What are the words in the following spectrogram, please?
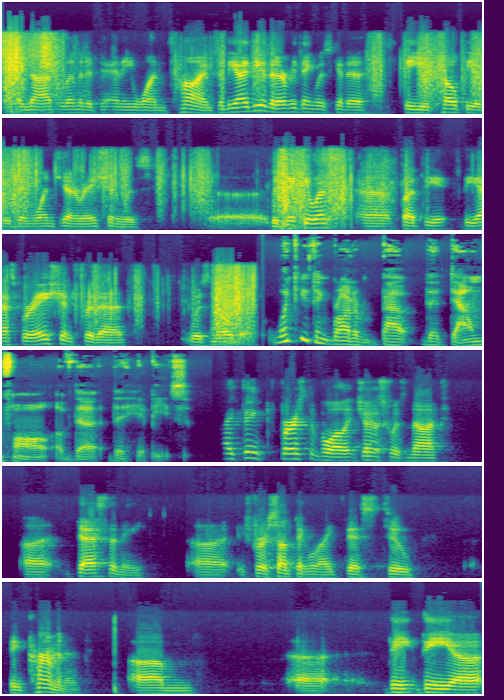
are not limited to any one time. So the idea that everything was going to be utopia within one generation was uh, ridiculous. Uh, but the the aspiration for that was noble. What do you think brought about the downfall of the the hippies? I think first of all, it just was not uh, destiny uh, for something like this to be permanent. Um, uh, the the uh,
